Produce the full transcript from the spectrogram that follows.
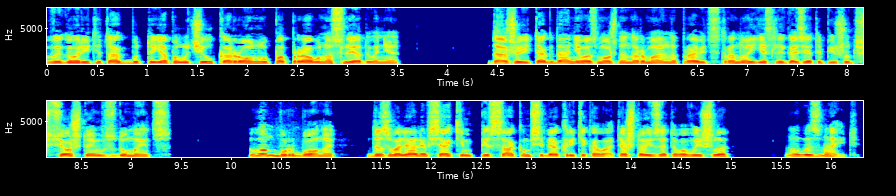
«Вы говорите так, будто я получил корону по праву наследования. Даже и тогда невозможно нормально править страной, если газеты пишут все, что им вздумается. Вон бурбоны дозволяли всяким писакам себя критиковать. А что из этого вышло? Ну, вы знаете.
